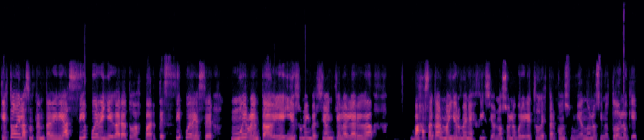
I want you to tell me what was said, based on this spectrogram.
que esto de la sustentabilidad sí puede llegar a todas partes, sí puede ser muy rentable y es una inversión que a la larga vas a sacar mayor beneficio, no solo por el hecho de estar consumiéndolo, sino todo lo que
